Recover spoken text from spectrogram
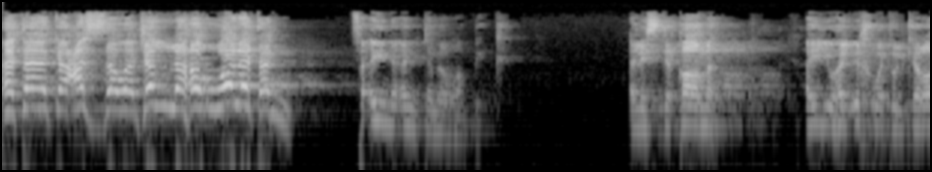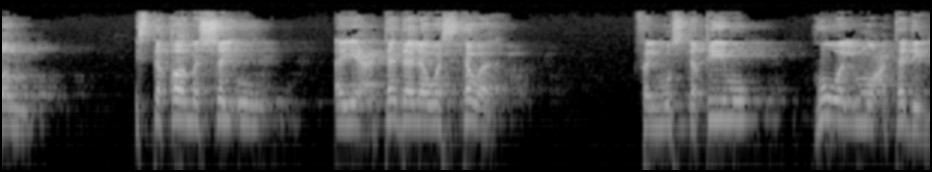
أتاك عز وجل هرولة. فأين أنت من ربك؟ الاستقامة. أيها الإخوة الكرام استقام الشيء أي اعتدل واستوى. فالمستقيم هو المعتدل.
